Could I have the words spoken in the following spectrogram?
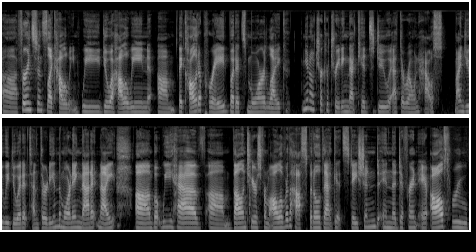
uh, for instance, like Halloween, we do a Halloween. Um, they call it a parade, but it's more like you know trick or treating that kids do at their own house mind you we do it at 10.30 in the morning not at night. Um, but we have um, volunteers from all over the hospital that get stationed in the different all through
